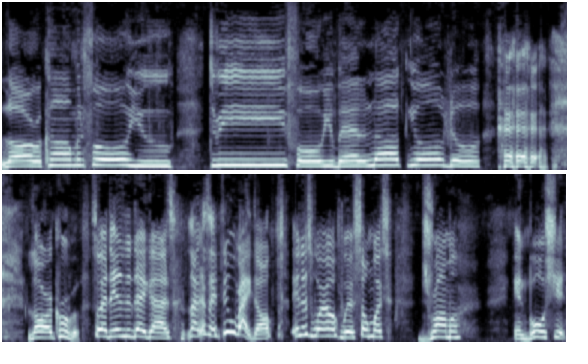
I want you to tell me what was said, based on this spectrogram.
Laura coming for you. Three, four, you better lock your door. Laura Krueger. So at the end of the day, guys, like I said, do right, dog. In this world where so much drama and bullshit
